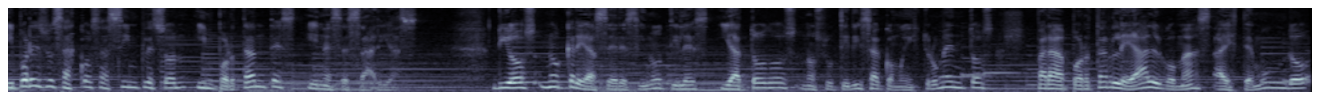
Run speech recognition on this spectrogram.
Y por eso esas cosas simples son importantes y necesarias. Dios no crea seres inútiles y a todos nos utiliza como instrumentos para aportarle algo más a este mundo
